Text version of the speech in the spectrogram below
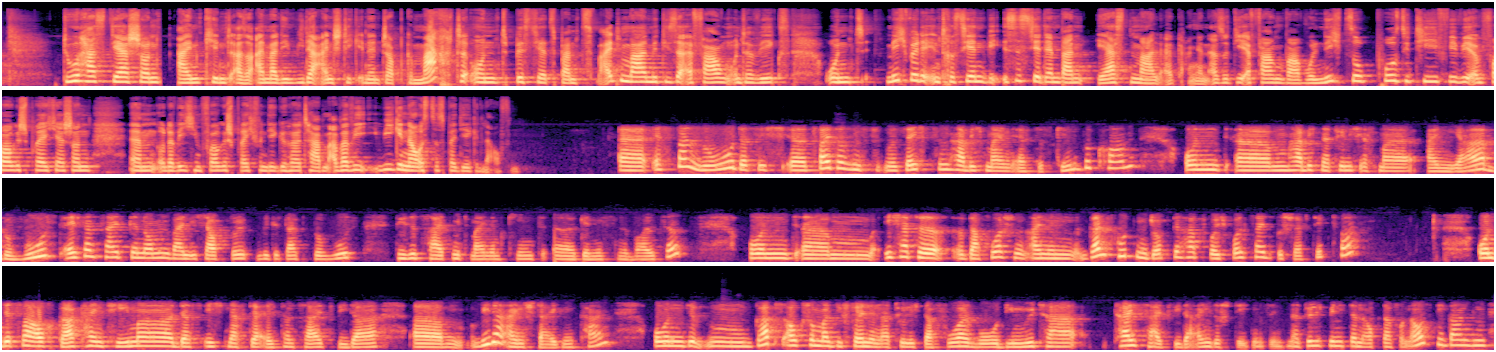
du hast ja schon ein Kind, also einmal den Wiedereinstieg in den Job gemacht und bist jetzt beim zweiten Mal mit dieser Erfahrung unterwegs. Und mich würde interessieren, wie ist es dir denn beim ersten Mal ergangen? Also die Erfahrung war wohl nicht so positiv, wie wir im Vorgespräch ja schon ähm, oder wie ich im Vorgespräch von dir gehört haben. Aber wie, wie genau ist das bei dir gelaufen? Äh, es war so, dass ich äh, 2016 habe ich mein erstes Kind bekommen und ähm, habe ich natürlich erstmal ein Jahr bewusst Elternzeit genommen, weil ich auch, wie gesagt, bewusst diese Zeit mit meinem Kind äh, genießen wollte. Und ähm, ich hatte davor schon einen ganz guten Job gehabt, wo ich Vollzeit beschäftigt war. Und es war auch gar kein Thema, dass ich nach der Elternzeit wieder, ähm, wieder einsteigen kann. Und ähm, gab es auch schon mal die Fälle natürlich davor, wo die Mütter Teilzeit wieder eingestiegen sind. Natürlich bin ich dann auch davon ausgegangen,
